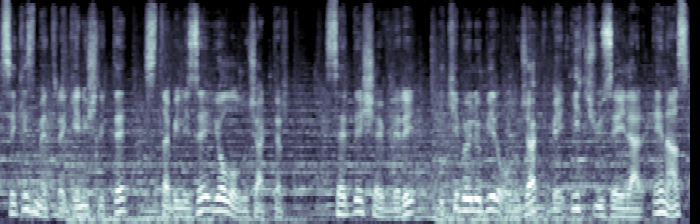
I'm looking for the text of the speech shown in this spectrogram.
8 metre genişlikte stabilize yol olacaktır. Sedde şevleri 2 bölü 1 olacak ve iç yüzeyler en az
